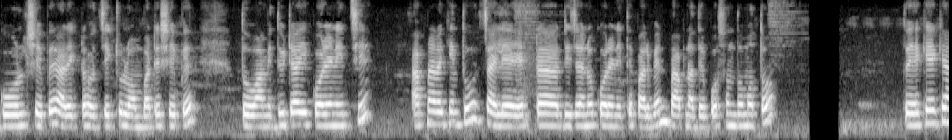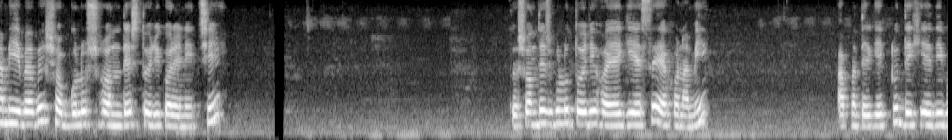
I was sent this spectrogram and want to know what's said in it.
গোল শেপের আর একটা হচ্ছে একটু লম্বাটে শেপের। তো আমি দুইটাই করে নিচ্ছি। আপনারা কিন্তু চাইলে একটা ডিজাইনও করে নিতে পারবেন বা আপনাদের পছন্দ মতো। তো একে একে আমি এভাবে সবগুলো সন্দেশ তৈরি করে নিচ্ছি। তো সন্দেশগুলো তৈরি হয়ে গিয়েছে, এখন আমি আপনাদেরকে একটু দেখিয়ে দিব।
